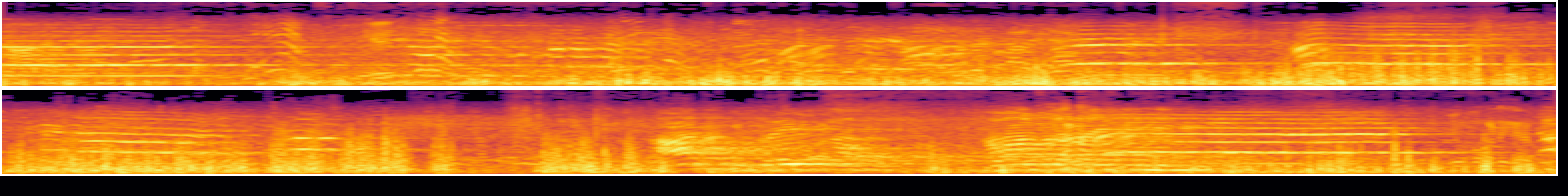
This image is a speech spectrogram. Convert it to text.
जा रहे हैं आज की परेड का आह्वान कर रहे हैं जो पकड़ के रखना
